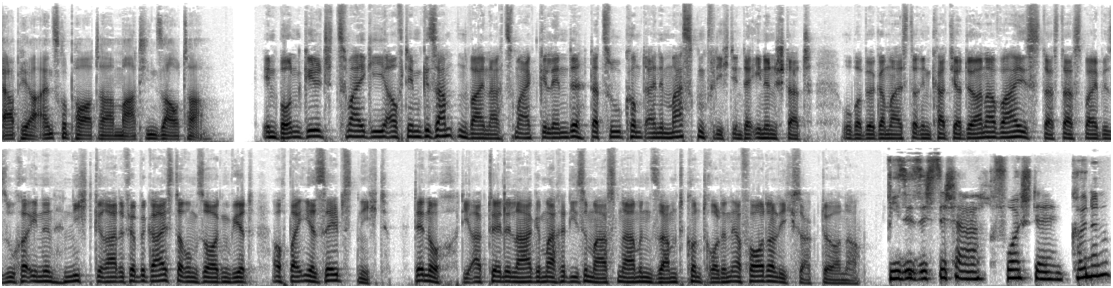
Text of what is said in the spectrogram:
RPA1-Reporter Martin Sauter. In Bonn gilt 2G auf dem gesamten Weihnachtsmarktgelände. Dazu kommt eine Maskenpflicht in der Innenstadt. Oberbürgermeisterin Katja Dörner weiß, dass das bei BesucherInnen nicht gerade für Begeisterung sorgen wird, auch bei ihr selbst nicht. Dennoch, die aktuelle Lage mache diese Maßnahmen samt Kontrollen erforderlich, sagt Dörner. Wie Sie sich sicher vorstellen können,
